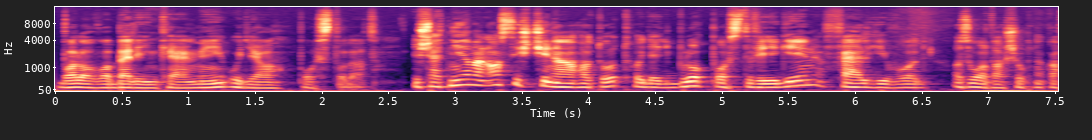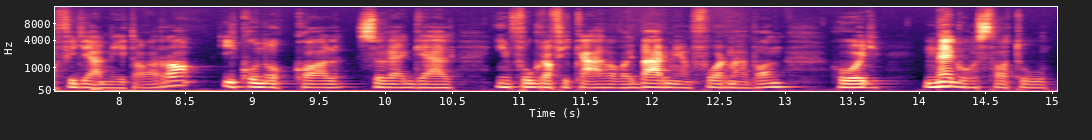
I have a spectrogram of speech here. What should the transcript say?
valahova belinkelni ugye a posztodat. És hát nyilván azt is csinálhatod, hogy egy blogpost végén felhívod az olvasóknak a figyelmét arra, ikonokkal, szöveggel, infografikával, vagy bármilyen formában, hogy megosztható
